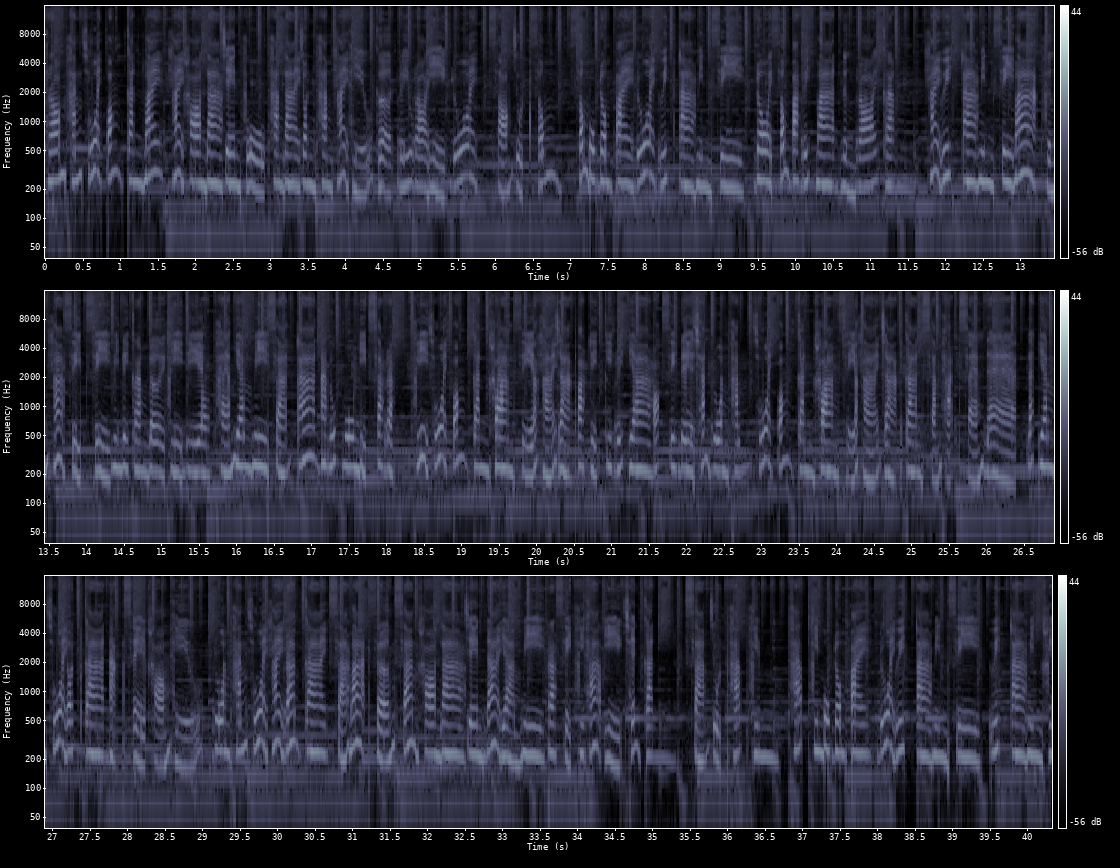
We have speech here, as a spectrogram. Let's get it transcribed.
พร้อมทั้งช่วยป้องกันไม่ให้คอลลาเจนผูกทำลายจนทำให้ผิวเกิดริ้วรอยอีกด้วย 2 จุดส้ม ส้มอุดมไปด้วยวิตามินซี โดยส้มปริมาณ 100 กรัม ให้วิตามินซีมากถึง 54 มิลลิกรัมเลยทีเดียว แถมยังมีสารต้านอนุมูลอิสระที่ช่วยป้องกันความเสียหายจากปฏิกิริยาออกซิเดชันรวมทั้งช่วยป้องกันความเสียหายจากการสัมผัสแสงแดด และยังช่วยลดการอักเสบของผิว รวมทั้งช่วยให้ร่างกายสามารถเสริมสร้างคอลลาเจนได้อย่างมีประสิทธิภาพอีกเช่นกัน 3 จุดพับพิมพ์พับพิมพ์อุดมไปด้วยวิตามินซี วิตามินเค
